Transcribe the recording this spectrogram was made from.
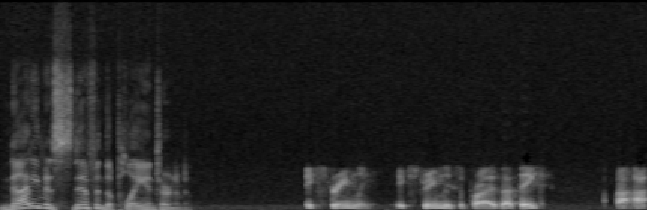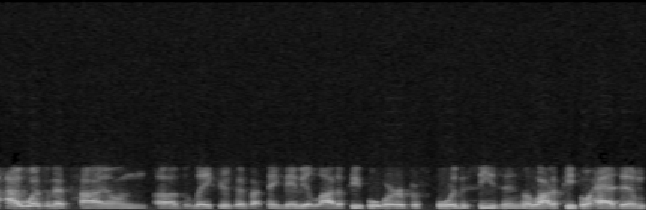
not even sniffing the play in tournament? Extremely, extremely surprised. I think I, I wasn't as high on uh, the Lakers as I think maybe a lot of people were before the season. A lot of people had them,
